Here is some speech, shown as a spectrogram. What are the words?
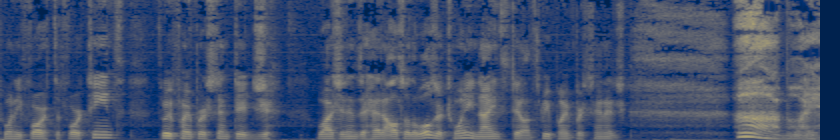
24th to 14th. Three point percentage, Washington's ahead. Also, the Wolves are 29th still on three point percentage. Oh boy,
